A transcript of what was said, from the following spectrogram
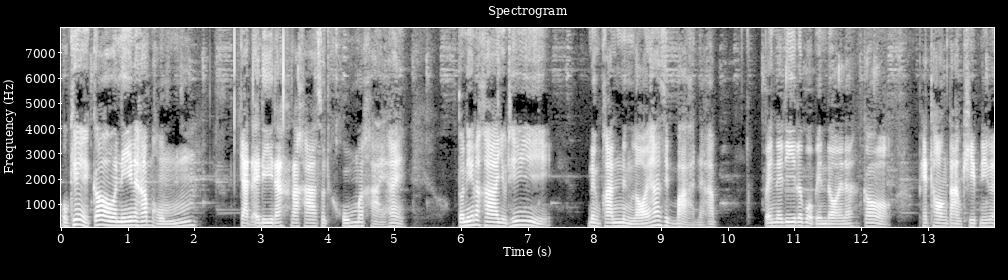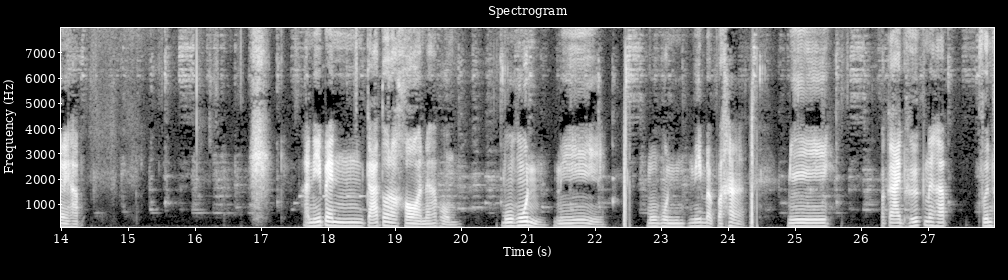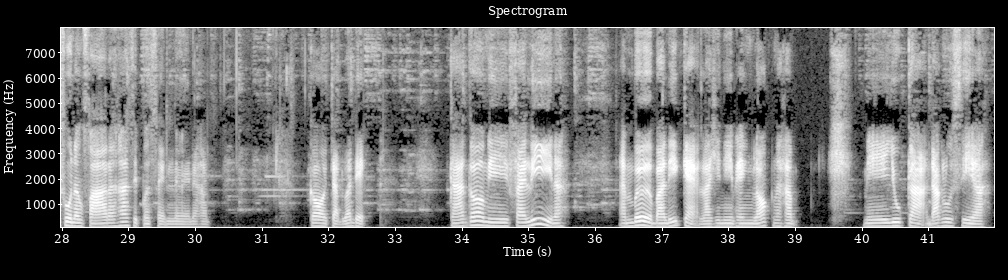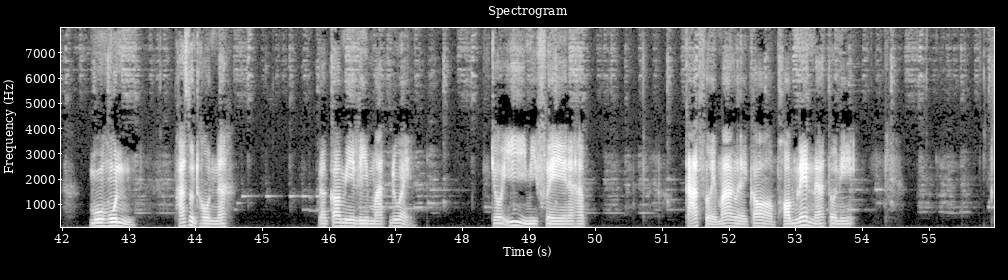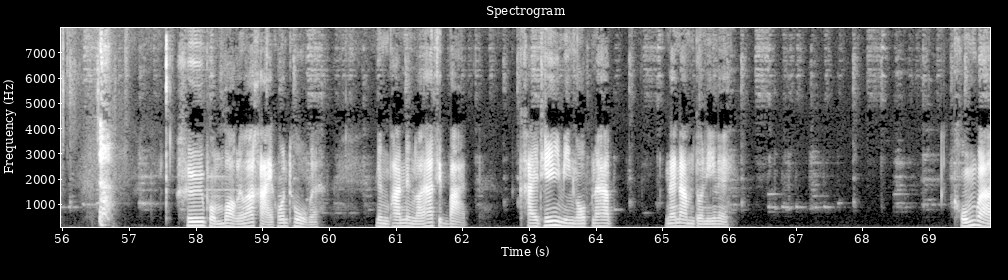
โอเค ก็วันนี้นะครับผมจัดไอดีนะ ราคาสุดคุ้มมาขายให้ ตัวนี้ราคาอยู่ที่ 1,150 บาทนะครับ เป็นไอดีระบบ Android นะ ก็เพชรทองตามคลิปนี้เลยครับ อันนี้เป็นการ์ดตัวละครนะครับผม มูฮุนนี่ มูฮุนนี่แบบว่ามีประกายพึกนะครับ ฟื้นฟูนางฟ้านะห้าสิบเปอร์เซ็นเลยนะครับ ก็จัดว่าเด็ด การ์ดก็มีแฟรี่นะแอมเบอร์บาลิแกะราชินีเพลงล็อกนะครับ มียูกะดักลูเซีย มูฮุนพัสุทนนะ แล้วก็มีรีมัดด้วย โจอี้มีเฟรนะครับ การ์ดสวยมากเลยก็พร้อมเล่นนะตัวนี้ คือผมบอกเลยว่าขายโคตรถูกนะหนึ่งพันหนึ่งร้อยห้าสิบบาท ใครที่มีงบนะครับ แนะนำตัวนี้เลย คุ้มกว่า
